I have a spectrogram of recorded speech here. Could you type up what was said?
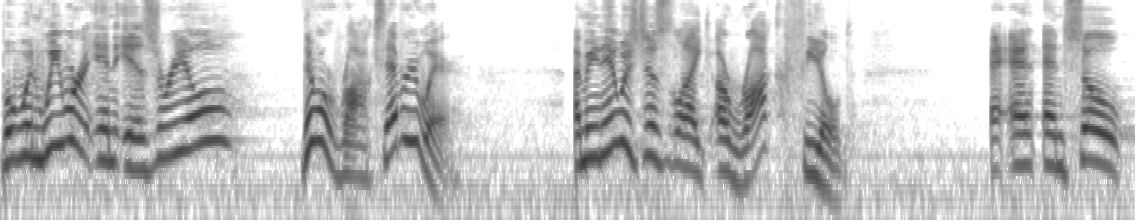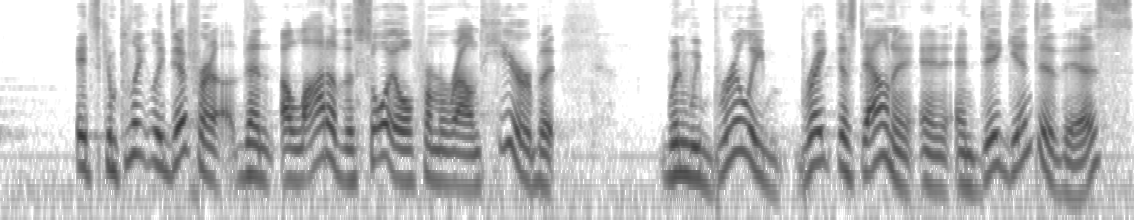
But when we were in Israel, there were rocks everywhere. I mean, it was just like a rock field. And, and so it's completely different than a lot of the soil from around here. But when we really break this down and, and, and dig into this,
